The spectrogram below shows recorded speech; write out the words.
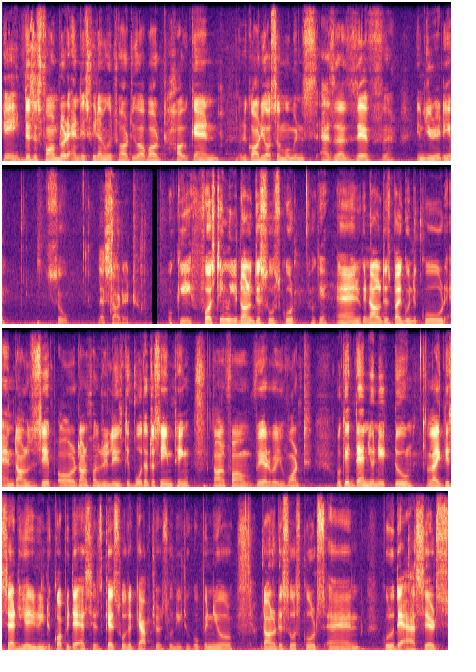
Hey, this is Formblur and this video I'm going to talk to you about how you can record your awesome movements as a ZIF in Unity. So let's start it. Okay, first thing we need to download this source code, okay, and you can download this by going to code and download zip or download from release. They both have the same thing, download from wherever you want. Okay, then you need to, like they said here, you need to copy the assets, get social capture. So you need to open your downloaded source codes and go to the assets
